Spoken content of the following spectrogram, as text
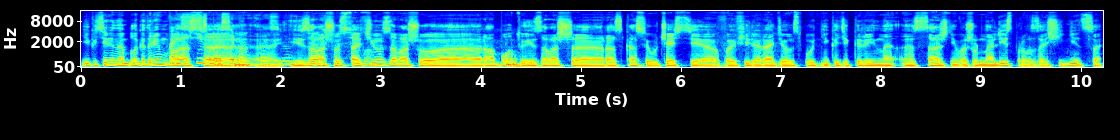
Екатерина, благодарим спасибо, вас спасибо, э, спасибо. и за вашу Спасибо. статью, за вашу э, работу и за ваш э, рассказ и участие в эфире радио «Спутник». Екатерина Сажнева, журналист, правозащитница,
